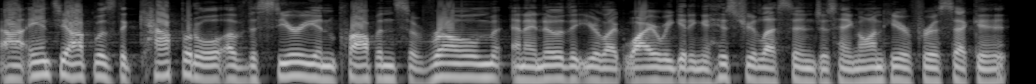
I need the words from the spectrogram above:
Uh, Antioch was the capital of the Syrian province of Rome. And I know that you're like, why are we getting a history lesson? Just hang on here for a second.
